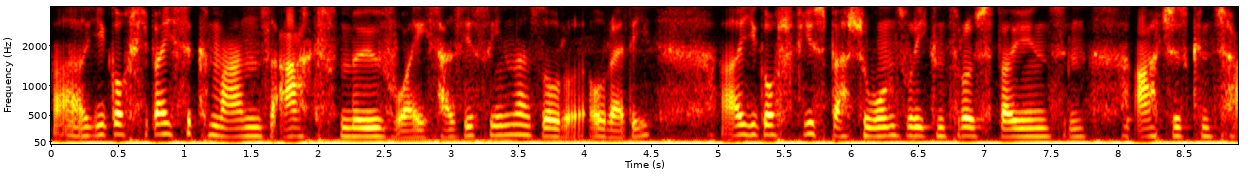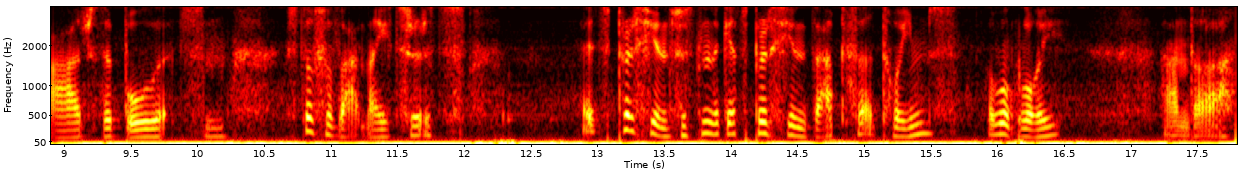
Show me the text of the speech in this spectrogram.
Uh, you got your basic commands, act, move, wait, as you've seen this already. Uh, you got a few special ones where you can throw stones and archers can charge their bullets and stuff of that nature. It's it's pretty interesting. It gets pretty in depth at times. I won't lie, and uh,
